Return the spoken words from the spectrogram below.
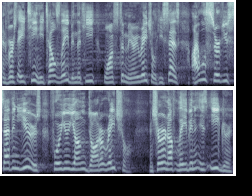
In verse 18, he tells Laban that he wants to marry Rachel. He says, I will serve you seven years for your young daughter Rachel. And sure enough, Laban is eager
